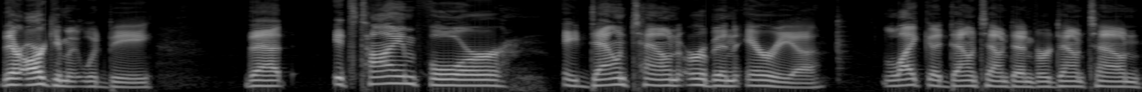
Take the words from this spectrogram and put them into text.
their argument would be that it's time for a downtown urban area like a downtown Denver, downtown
